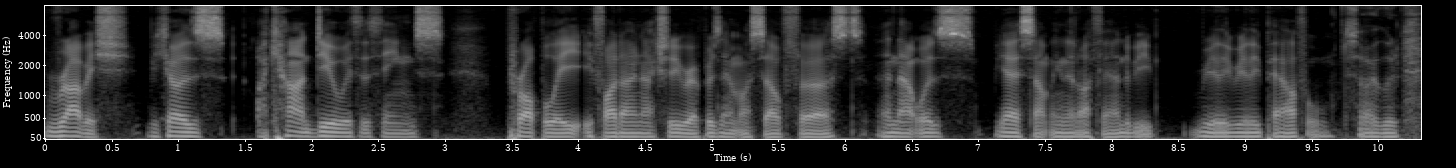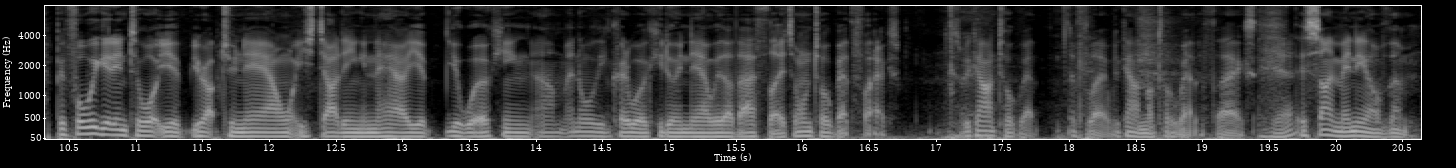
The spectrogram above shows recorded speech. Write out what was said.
Rubbish because I can't deal with the things properly if I don't actually represent myself first and that was yeah something that I found to be really really powerful So good. Before we get into what you're, you're up to now and what you're studying and how you're, you're working um, and all the incredible work you're doing now with other athletes, I want to talk about the flags because we can't talk about the flag. We can't not talk about the flags. Yeah. There's so many of them.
